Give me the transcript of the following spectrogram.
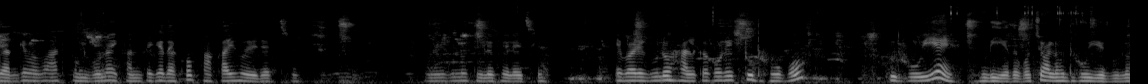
যাকে বাবা আর তুলবো না, এখান থেকে দেখো ফাঁকাই হয়ে যাচ্ছে। অনেকগুলো তুলে ফেলেছি। এবার এগুলো হালকা করে একটু ধোবো ধুইয়ে দিয়ে দেবো। চলো ধুই এগুলো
